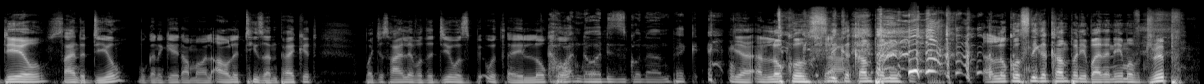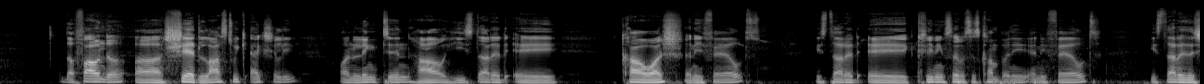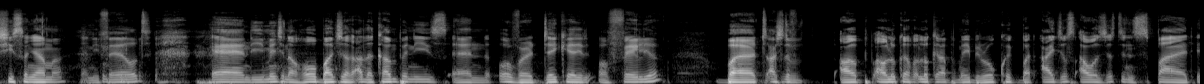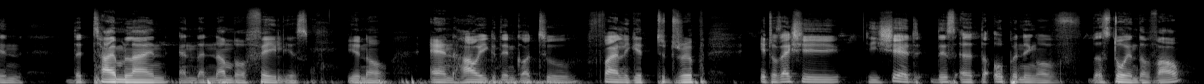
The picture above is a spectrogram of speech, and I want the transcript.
deal, signed a deal. We're gonna get um, I'll, I'll let Tease unpack it. But just high level, the deal was with a local, I wonder what this is gonna unpack. yeah, a local sneaker company, a local sneaker company by the name of Drip. The founder uh, shared last week actually on LinkedIn how he started a car wash and he failed. He started a cleaning services company and he failed. He started a Shisanyama and he failed. and he mentioned a whole bunch of other companies and over a decade of failure. But I should have I'll I'll look up look it up maybe real quick. But I just I was just inspired in the timeline and the number of failures, you know, and how he then got to finally get to drip. It was actually he shared this at the opening of the store in the Val.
